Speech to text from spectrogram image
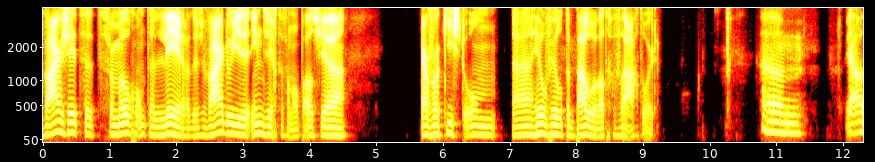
waar zit het vermogen om te leren? Dus waar doe je de inzichten van op als je ervoor kiest om uh, heel veel te bouwen wat gevraagd wordt? Um, ja,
